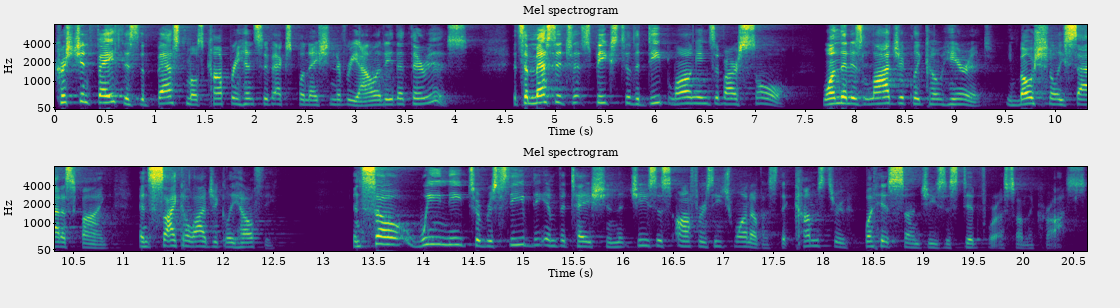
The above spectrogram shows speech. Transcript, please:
Christian faith is the best, most comprehensive explanation of reality that there is. It's a message that speaks to the deep longings of our soul, one that is logically coherent, emotionally satisfying, and psychologically healthy. And so we need to receive the invitation that Jesus offers each one of us that comes through what his son Jesus did for us on the cross.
